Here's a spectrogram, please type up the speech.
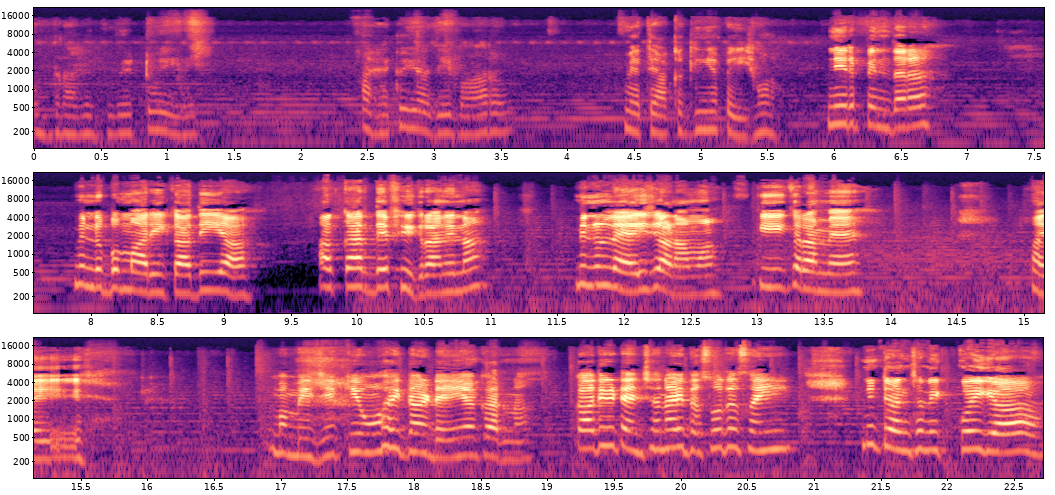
ਅੰਦਰਾਂ ਦੇ ਬੂਹੇ ਢੋਏ ਨੇ। ਹਾਏ ਕੋਈ ਆ ਜੇ ਬਾਹਰ। ਮੈਂ ਤੇ ਅੱਕ ਗਈ ਆ ਪਈ ਹੁਣ। ਨਿਰਪਿੰਦਰ, ਮੈਨੂੰ ਬਿਮਾਰੀ ਕਾਦੀ ਆ? ਆ ਘਰ ਦੇ ਫਿਕਰਾਂ ਨੇ ਨਾ ਮੈਨੂੰ ਲੈ ਹੀ ਜਾਣਾ ਵਾ। ਕੀ ਕਰਾਂ ਮੈਂ? ਹਾਏ। ਮੰਮੀ ਜੀ ਕਿਉਂ ਏਦਾਂ ਡੇ ਆ ਕਰਨਾ ਕਾਦੀ ਟੈਨਸ਼ਨ ਆਈ ਦੱਸੋ ਤਾਂ ਸਹੀ। ਨਹੀਂ ਟੈਨਸ਼ਨ ਇੱਕੋ ਹੀ ਆ।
